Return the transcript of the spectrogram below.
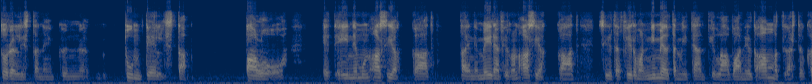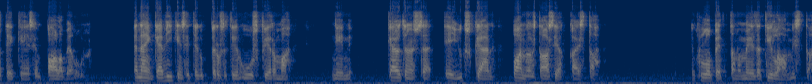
todellista niin kuin tunteellista paloa. Että ei ne mun asiakkaat tai ne meidän firman asiakkaat siltä firman nimeltä mitään tilaa, vaan niiltä ammattilaista, jotka tekee sen palvelun. Ja näin kävikin sitten, kun perustettiin uusi firma, niin käytännössä ei yksikään vanhoista asiakkaista lopettanut meiltä tilaamista,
